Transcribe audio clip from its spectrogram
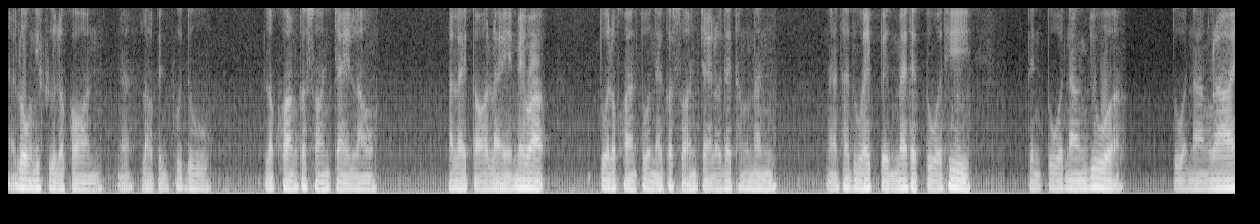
นะโลกนี้คือละครนะเราเป็นผู้ดู ละครก็สอนใจเรา อะไรต่ออะไรไม่ว่า ตัวละครตัวไหนก็สอนใจเราได้ทั้งนั้นนะถ้าดูให้เป็นแม้แต่ตัวที่เป็นตัวนางยั่ว ตัวนางร้าย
